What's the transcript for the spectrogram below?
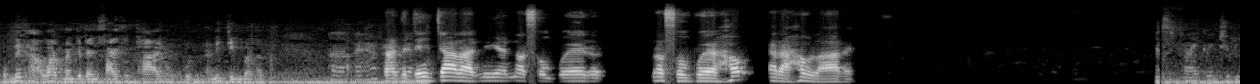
ผมได้ข่าวว่ามันจะเป็นไฟล์สุดท้ายของคุณ อันนี้จริงป่ะครับ Uh, I have ။ဒါ heard တ that ည်င်းကြတာနေ့ရက်နောက်ဆုံးပွဲတော့နောက်ဆုံးပွဲဟုတ်အဲ့ဒါဟုတ်လားတဲ့ this fight going to be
